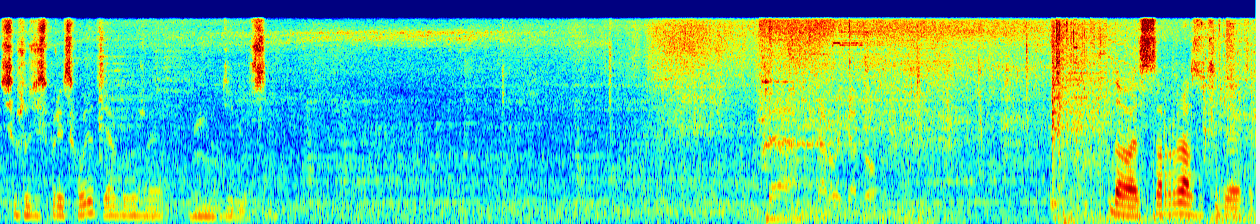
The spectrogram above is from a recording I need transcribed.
Все, что здесь происходит, я бы уже не удивился. Да, второй готов. Давай сразу тебя этот.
